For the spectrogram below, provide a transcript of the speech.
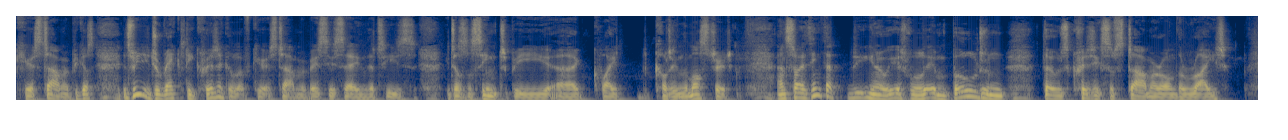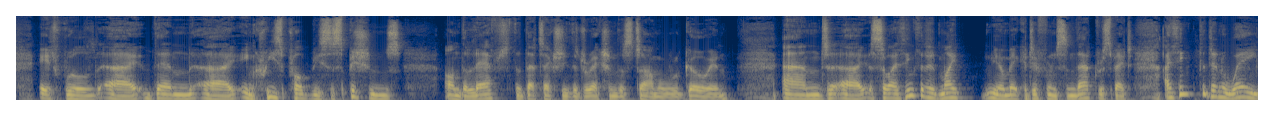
Keir Starmer because it's really directly critical of Keir Starmer, basically saying that he's he doesn't seem to be uh, quite cutting the mustard, and so I think that you know it will embolden those critics of Starmer on the right. It will uh, then uh, increase probably suspicions on the left that that's actually the direction that Starmer will go in, and uh, so I think that it might you know make a difference in that respect. I think that in a way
